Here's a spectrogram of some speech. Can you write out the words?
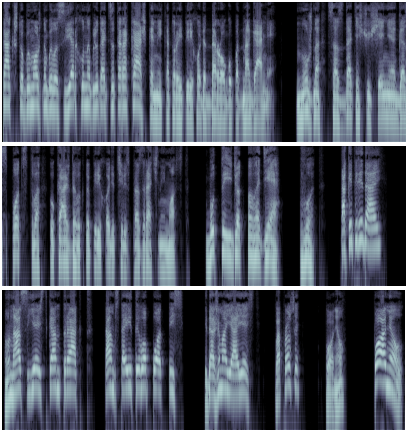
так, чтобы можно было сверху наблюдать за таракашками, которые переходят дорогу под ногами. Нужно создать ощущение господства у каждого, кто переходит через прозрачный мост. Будто идет по воде. Вот. Так и передай. У нас есть контракт. Там стоит его подпись. И даже моя есть. Вопросы? Понял. Понял.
